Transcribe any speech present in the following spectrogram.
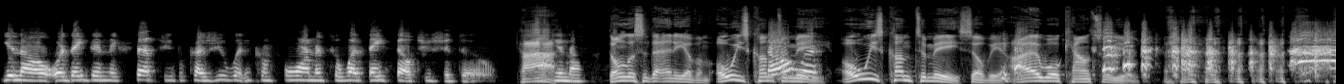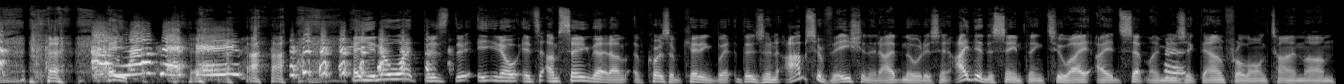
you know, or they didn't accept you because you wouldn't conform into what they felt you should do. ha! You know, Don't listen to any of them. Always come to Don't me. listen. Always come to me, Sylvia. I will counsel you. I love that, Dave. hey, you know what? There's, there, you know, it's. I'm saying that. I'm, of course, I'm kidding, but there's an observation that I've noticed, and I did the same thing too. I, I had set my music down for a long time. Um,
